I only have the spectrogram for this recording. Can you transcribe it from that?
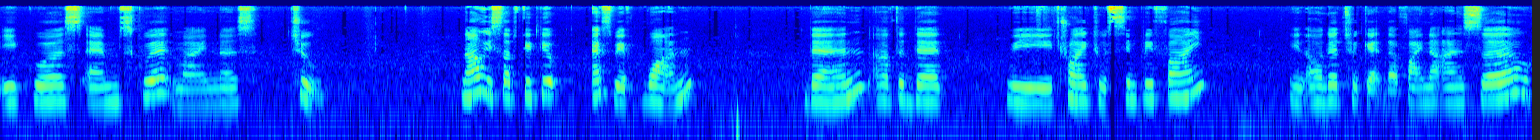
equals m squared minus 2 now we substitute x with 1 then after that we try to simplify in order to get the final answer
